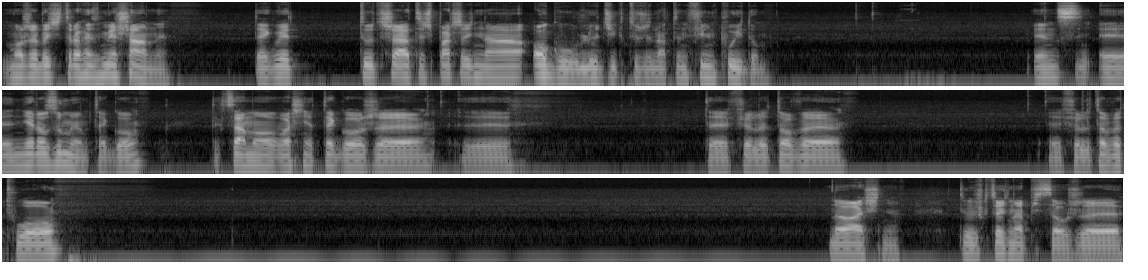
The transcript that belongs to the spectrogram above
może być trochę zmieszany. To jakby tu trzeba też patrzeć na ogół ludzi, którzy na ten film pójdą. Więc y, nie rozumiem tego. Tak samo właśnie tego, że y, te fioletowe y, fioletowe tło No właśnie. Tu już ktoś napisał, że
